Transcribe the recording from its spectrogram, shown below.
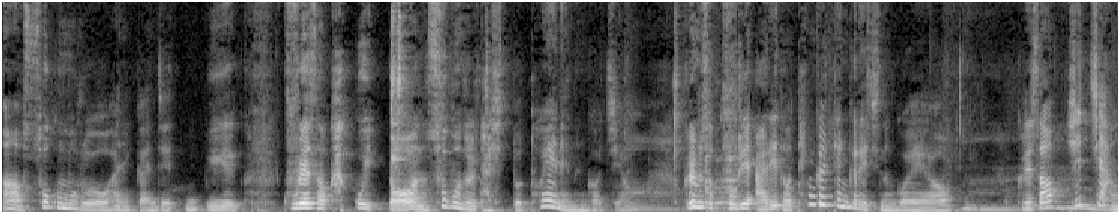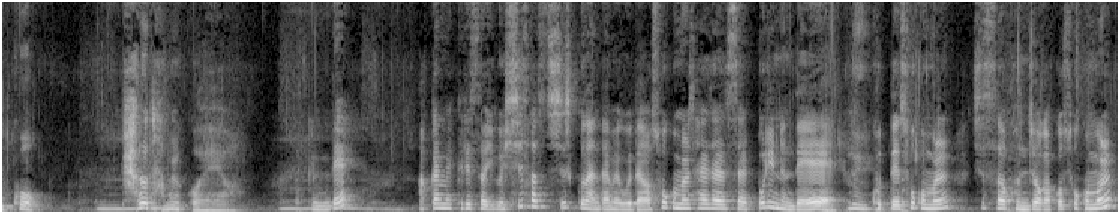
아, 소금으로 하니까 이제 이 굴에서 갖고 있던 수분을 다시 또 토해내는 거죠. 그러면서 굴이 알이 더 탱글탱글해지는 거예요. 그래서 씻지 않고 바로 담을 거예요. 근데 아까 그래서 이거 씻어 씻고 난 다음에 여기다가 소금을 살살살 뿌리는데 네. 그때 소금을 씻어 건져 갖고 소금을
